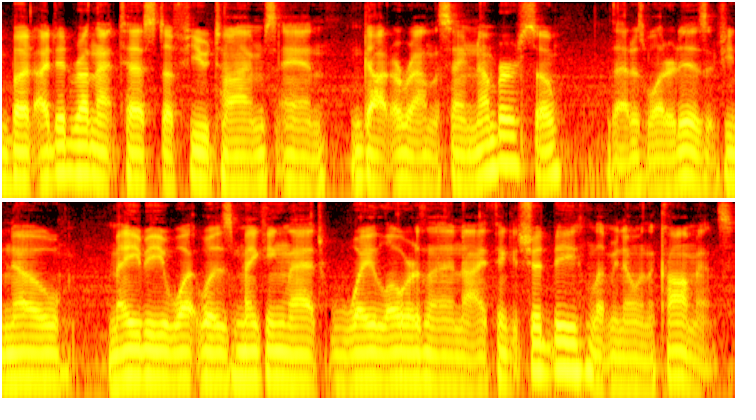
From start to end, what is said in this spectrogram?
but I did run that test a few times and got around the same number, so that is what it is. If you know maybe what was making that way lower than I think it should be, let me know in the comments.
